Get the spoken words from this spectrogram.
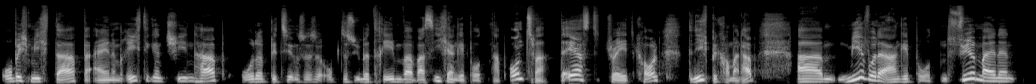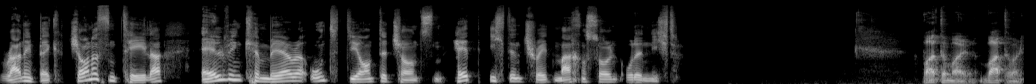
ob ich mich da bei einem richtig entschieden habe oder beziehungsweise ob das übertrieben war, was ich angeboten habe. Und zwar der erste Trade Call, den ich bekommen habe. Ähm, mir wurde angeboten für meinen Running Back Jonathan Taylor, Alvin Kamara und Deontay Johnson. Hätte ich den Trade machen sollen oder nicht? Warte mal, warte mal.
